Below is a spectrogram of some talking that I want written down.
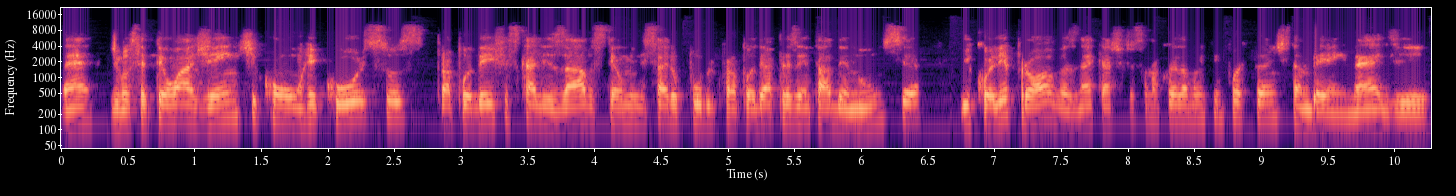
né? De você ter um agente com recursos para poder fiscalizar, você tem um Ministério Público para poder apresentar a denúncia, e colher provas, né? Que acho que isso é uma coisa muito importante também, né? De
